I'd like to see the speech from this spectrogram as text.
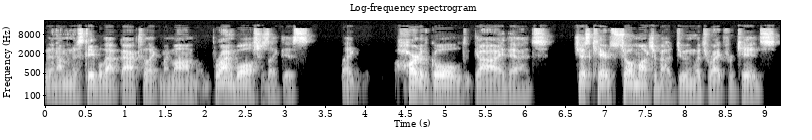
then I'm going to staple that back to like my mom. Brian Walsh is like this, like heart of gold guy that just cared so much about doing what's right for kids.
